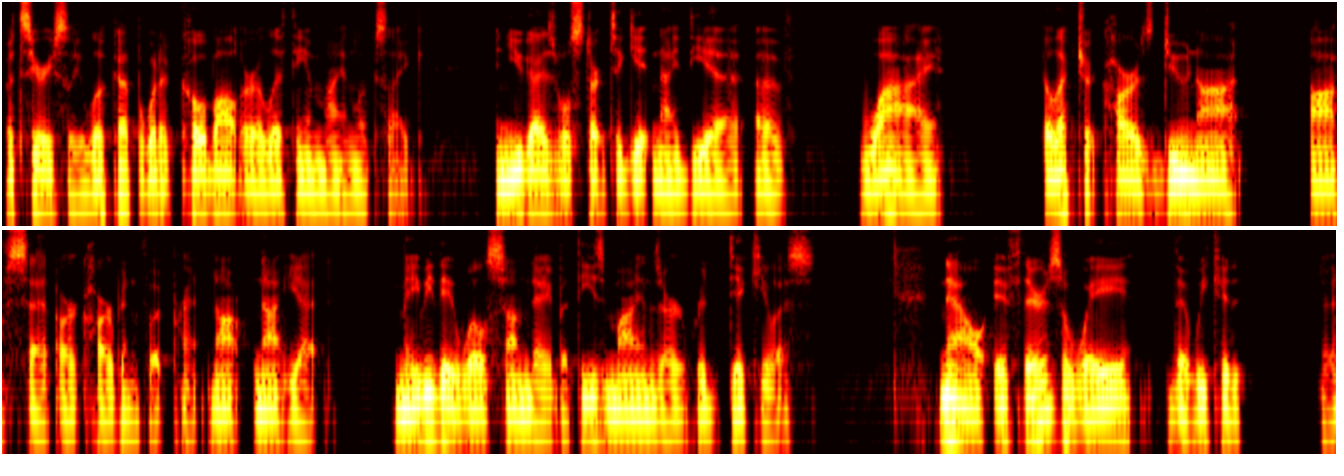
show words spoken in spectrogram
But seriously, look up what a cobalt or a lithium mine looks like, and you guys will start to get an idea of why electric cars do not offset our carbon footprint. Not not yet. Maybe they will someday, but these mines are ridiculous. Now, if there's a way that we could uh,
